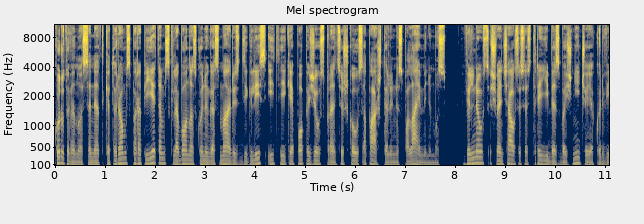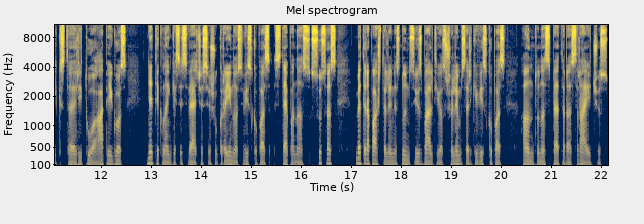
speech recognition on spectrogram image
Kurtuvenuose net keturioms parapijietėms klebonas kunigas Marius Diglys įteikė popiežiaus pranciškaus apaštalinius palaiminimus. Vilniaus švenčiausiosios trejybės bažnyčioje, kur vyksta rytų apėgos, ne tik lankėsi svečias iš Ukrainos vyskupas Stepanas Susas, bet ir apaštalinis nuncijus Baltijos šalims arkivyskupas Antunas Petras Raičius,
